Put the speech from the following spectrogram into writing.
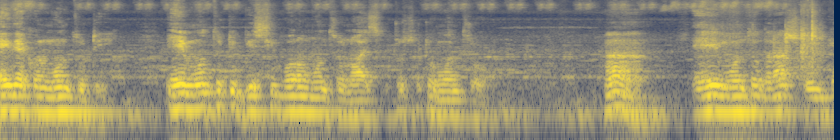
এই দেখুন মন্ত্রটি। এই মন্ত্রটি বেশি বড় মন্ত্র নয়, ছোট ছোট মন্ত্র। হ্যাঁ এই মন্ত্র দ্বারা শরীরকে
